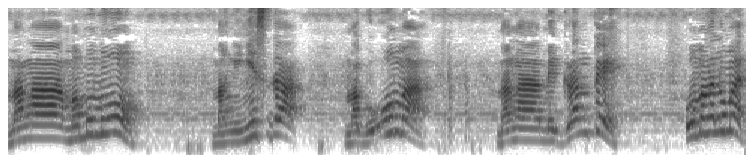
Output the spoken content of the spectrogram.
mga mamumuo, mangingisda, mag-uuma, mga migrante, o mga lumad.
